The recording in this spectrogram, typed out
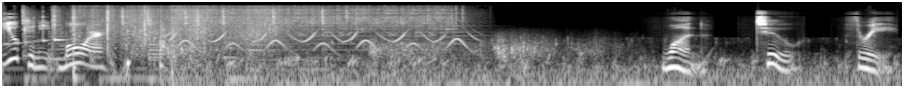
You can eat more. One, two, three.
